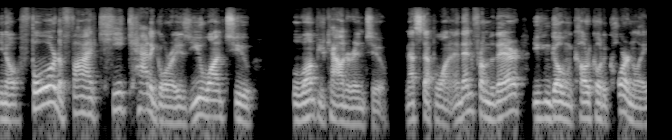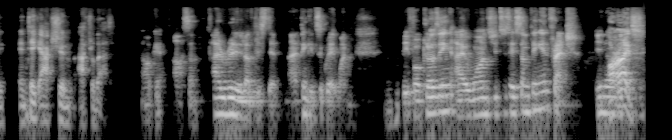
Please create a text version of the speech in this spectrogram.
you know, four to five key categories you want to lump your calendar into. And that's step one. And then from there, you can go and color code accordingly and take action after that. Okay, awesome. I really love this tip. I think it's a great one. Mm-hmm. Before closing, I want you to say something in French. You know, All right.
